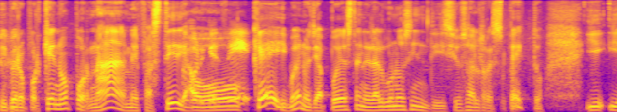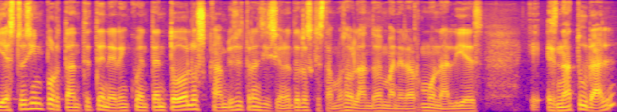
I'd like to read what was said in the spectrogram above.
Y pero ¿por qué no? Por nada, me fastidia. ok, bueno, ya puedes tener algunos indicios al respecto. Y, y, esto es importante tener en cuenta en todos los cambios y transiciones de los que estamos hablando de manera hormonal y es, es natural,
